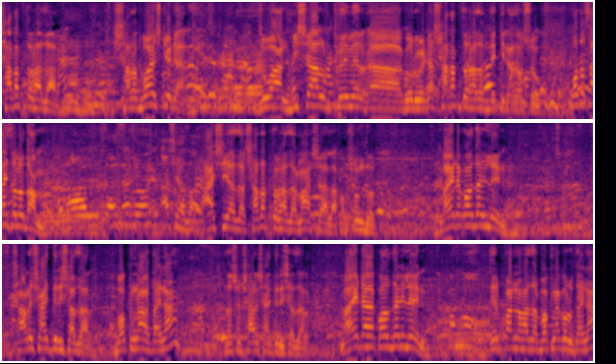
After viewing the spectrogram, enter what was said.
সাতাত্তর হাজার বয়স কি এটার? জোয়ান, বিশাল ফ্রেমের গরু এটা। সাতাত্তর হাজার দেখি না দর্শক। কত চাইছিল দাম? আশি হাজার আশি হাজার সাতাত্তর হাজার মাশাআল্লাহ খুব সুন্দর। ভাই এটা কত নিলেন? সাড়ে সাঁত্রিশ হাজার। বক না তাই না? দর্শক সাড়ে সাঁত্রিশ হাজার। ভাই এটা কত নিলেন? তেরপান্ন হাজার বকনা গরু তাই না?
